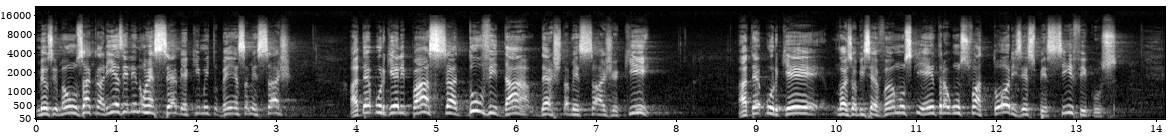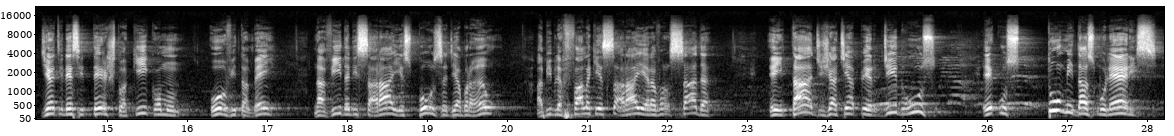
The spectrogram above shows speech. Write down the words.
meus irmãos, Zacarias, ele não recebe aqui muito bem essa mensagem, até porque ele passa a duvidar desta mensagem aqui, até porque nós observamos que entra alguns fatores específicos diante desse texto aqui, como houve também na vida de Sarai, esposa de Abraão. A Bíblia fala que Sarai era avançada em idade, já tinha perdido o uso e costume das mulheres,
